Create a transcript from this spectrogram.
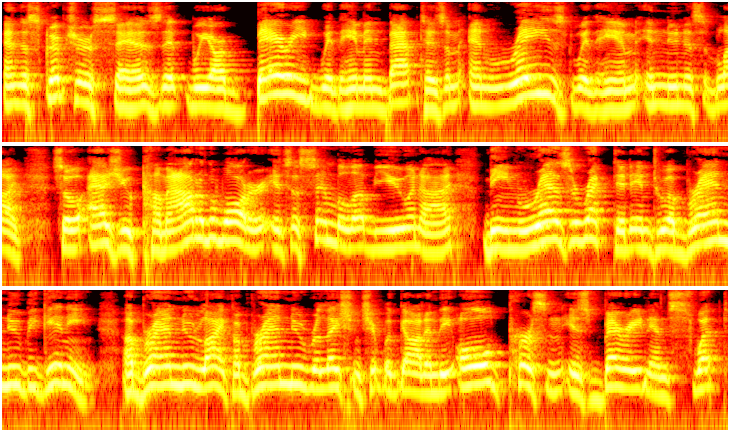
And the scripture says that we are buried with him in baptism and raised with him in newness of life. So as you come out of the water, it's a symbol of you and I being resurrected into a brand new beginning, a brand new life, a brand new relationship with God. And the old person is buried and swept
